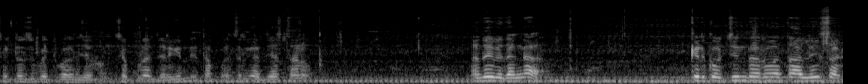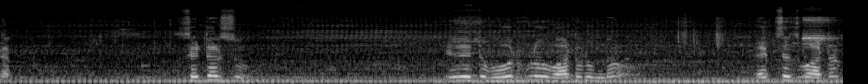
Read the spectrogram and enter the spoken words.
షెల్టర్స్ పెట్టుకోవాలని చెప్పడం జరిగింది. తప్పనిసరిగా చేస్తారు. అదేవిధంగా ఇక్కడికి వచ్చిన తర్వాత అలీసాగర్ సెటర్స్ ఏదైతే ఓవర్ఫ్లో వాటర్ ఉందో ఎక్సెస్ వాటర్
